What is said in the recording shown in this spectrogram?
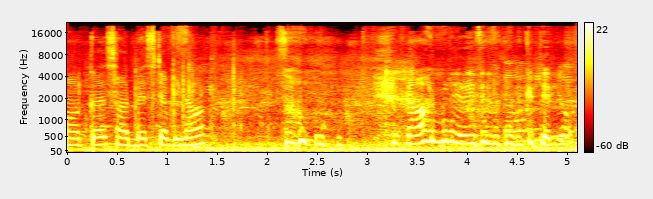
markers are best அப்படின்னா ஸோ நார்மல் எரேசர் தான் எனக்கு தெரியும்.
